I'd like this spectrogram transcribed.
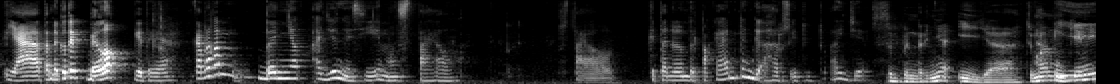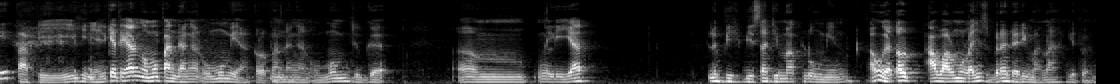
ya tanda kutip belok gitu ya. Karena kan banyak aja nggak sih emang style style kita dalam berpakaian kan nggak harus itu itu aja. Sebenarnya iya, cuman Tapi- mungkin tapi ini ini kita kan ngomong pandangan umum ya. Kalau pandangan umum juga em, ngelihat lebih bisa dimaklumin. Aku nggak tahu awal mulanya sebenarnya dari mana gitu kan.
